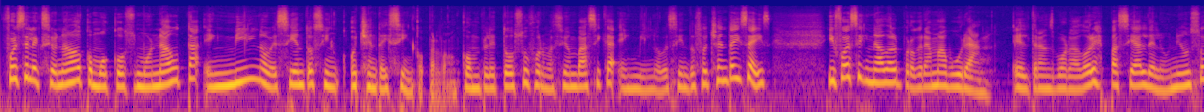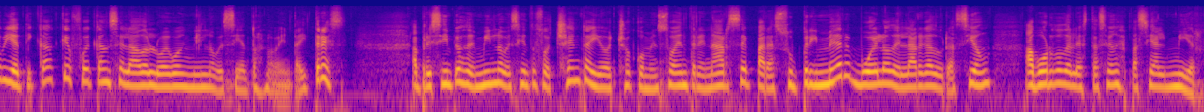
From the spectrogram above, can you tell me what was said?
fue seleccionado como cosmonauta en 1985, perdón, completó su formación básica en 1986 y fue asignado al programa Buran, el transbordador espacial de la Unión Soviética, que fue cancelado luego en 1993. A principios de 1988 comenzó a entrenarse para su primer vuelo de larga duración a bordo de la Estación Espacial Mir.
